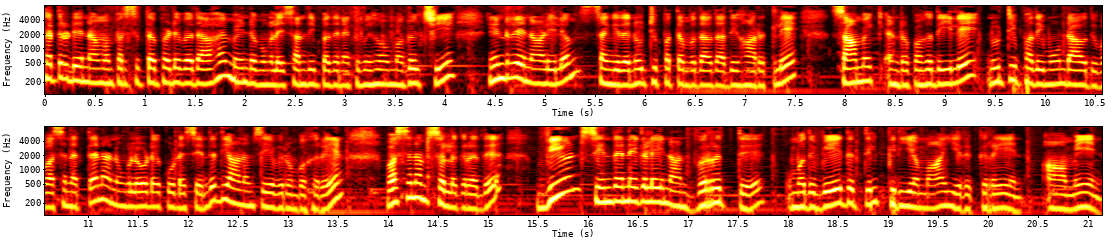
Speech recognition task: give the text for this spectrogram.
கத்தருடைய நாமம் பரிசுத்தப்படுவதாக மீண்டும் உங்களை சந்திப்பது எனக்கு மிகவும் மகிழ்ச்சி. இன்றைய நாளிலும் சங்கீத நூற்றி பத்தொன்பதாவது அதிகாரத்திலே சாமிக் என்ற பகுதியிலே நூற்றி பதிமூன்றாவது வசனத்தை நான் உங்களோட கூட சேர்ந்து தியானம் செய்ய விரும்புகிறேன். வசனம் சொல்லுகிறது வீண் சிந்தனைகளை நான் வெறுத்து உமது வேதத்தில் பிரியமாயிருக்கிறேன். ஆமேன்.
